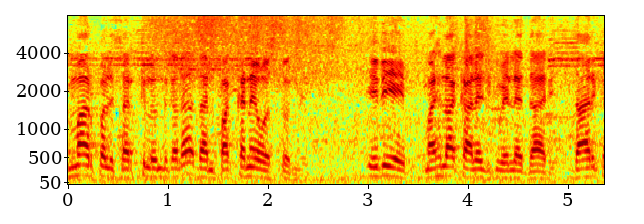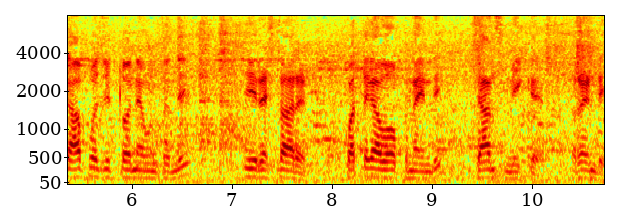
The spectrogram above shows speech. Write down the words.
ఎంఆర్పల్లి సర్కిల్ ఉంది కదా దాని పక్కనే వస్తుంది. ఇది మహిళా కాలేజీకి వెళ్ళే దారి. దారికి ఆపోజిట్లోనే ఉంటుంది ఈ రెస్టారెంట్. కొత్తగా ఓపెన్ అయింది. ఛాన్స్ మీకే. రండి.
